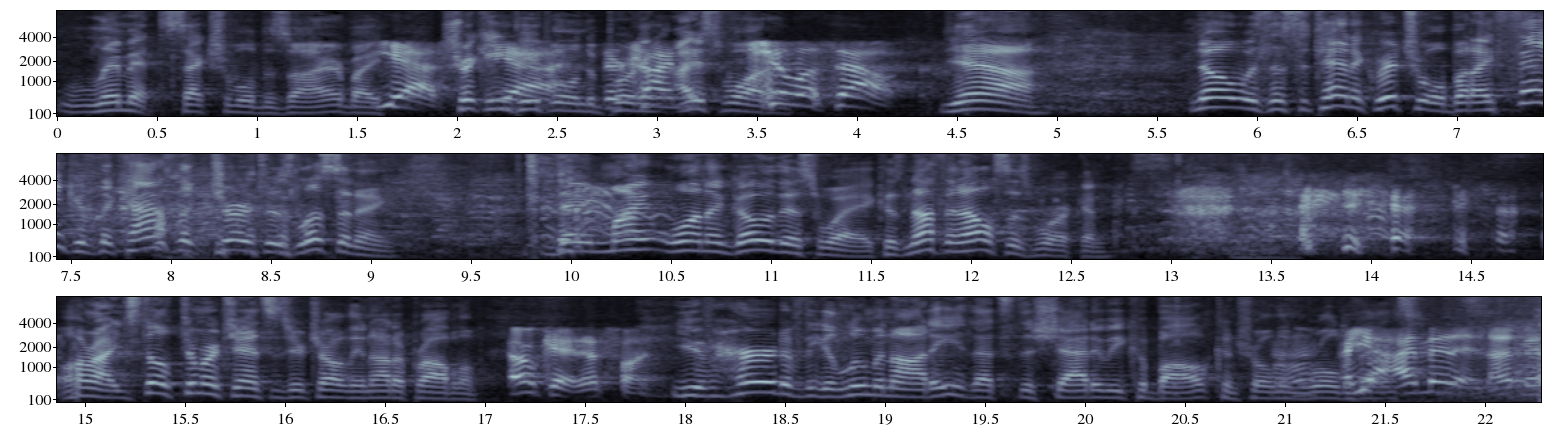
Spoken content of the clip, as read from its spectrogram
limit sexual desire by Yes, tricking yeah. people into They're putting ice water. Chill us out. Yeah. No, it was a satanic ritual, but I think if the Catholic Church is listening, they might want to go this way because nothing else is working. All right, still two more chances here, Charlie, not a problem. Okay, that's fine. You've heard of the Illuminati, that's the shadowy cabal controlling world Uh, yeah, events. I'm in it. I'm in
